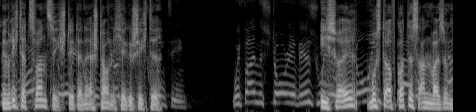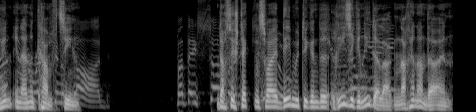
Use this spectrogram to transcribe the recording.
In Richter 20 steht eine erstaunliche Geschichte. Israel musste auf Gottes Anweisung hin in einen Kampf ziehen. Doch sie steckten zwei demütigende, riesige Niederlagen nacheinander ein.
